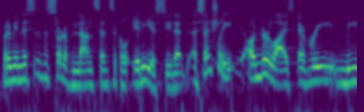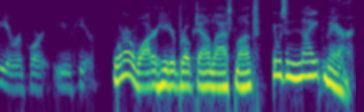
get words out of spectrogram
But I mean, this is the sort of nonsensical idiocy that essentially underlies every media report you hear. When our water heater broke down last month, it was a nightmare.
